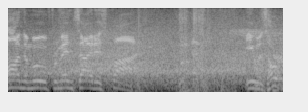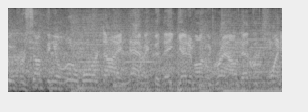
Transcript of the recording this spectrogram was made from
On the move from inside his five. He was hoping for something a little more dynamic, but they get him on the ground at the 20.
